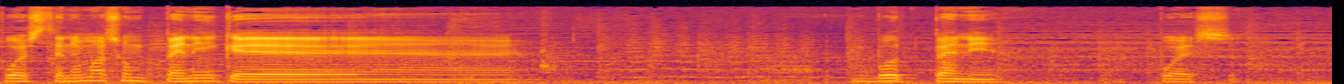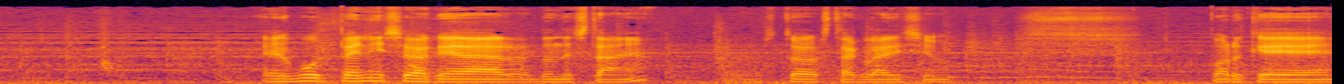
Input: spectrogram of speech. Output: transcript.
Pues tenemos un penny que... Boot penny. Pues... El boot penny se va a quedar donde está, ¿eh? Esto está clarísimo. Porque...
